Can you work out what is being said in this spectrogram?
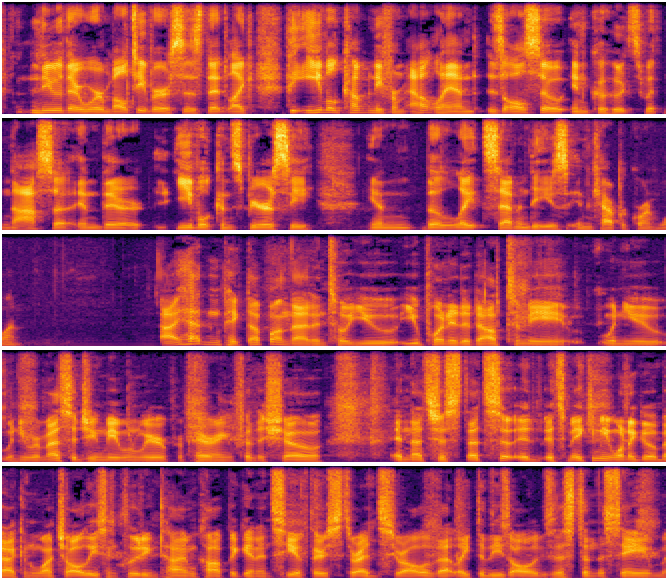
knew there were multiverses. That like the evil company from Outland is also in cahoots with NASA in their evil conspiracy in the late seventies in Capricorn One. I hadn't picked up on that until you you pointed it out to me when you when you were messaging me when we were preparing for the show, and that's just that's so it, it's making me want to go back and watch all these, including Timecop again, and see if there's threads through all of that. Like, do these all exist in the same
